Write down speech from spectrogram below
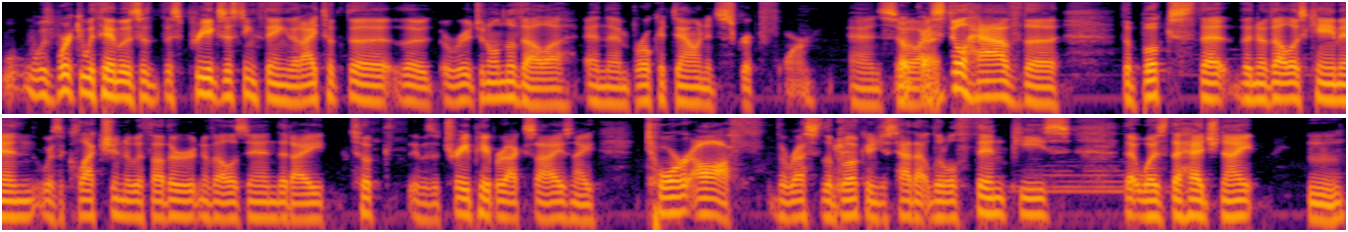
was working with him. It was a, this pre-existing thing that I took the the original novella and then broke it down in script form. And so I still have the the books that the novellas came in was a collection with other novellas in that I took. It was a trade paperback size, and I tore off the rest of the book and just had that little thin piece that was the Hedge Knight. Mm.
